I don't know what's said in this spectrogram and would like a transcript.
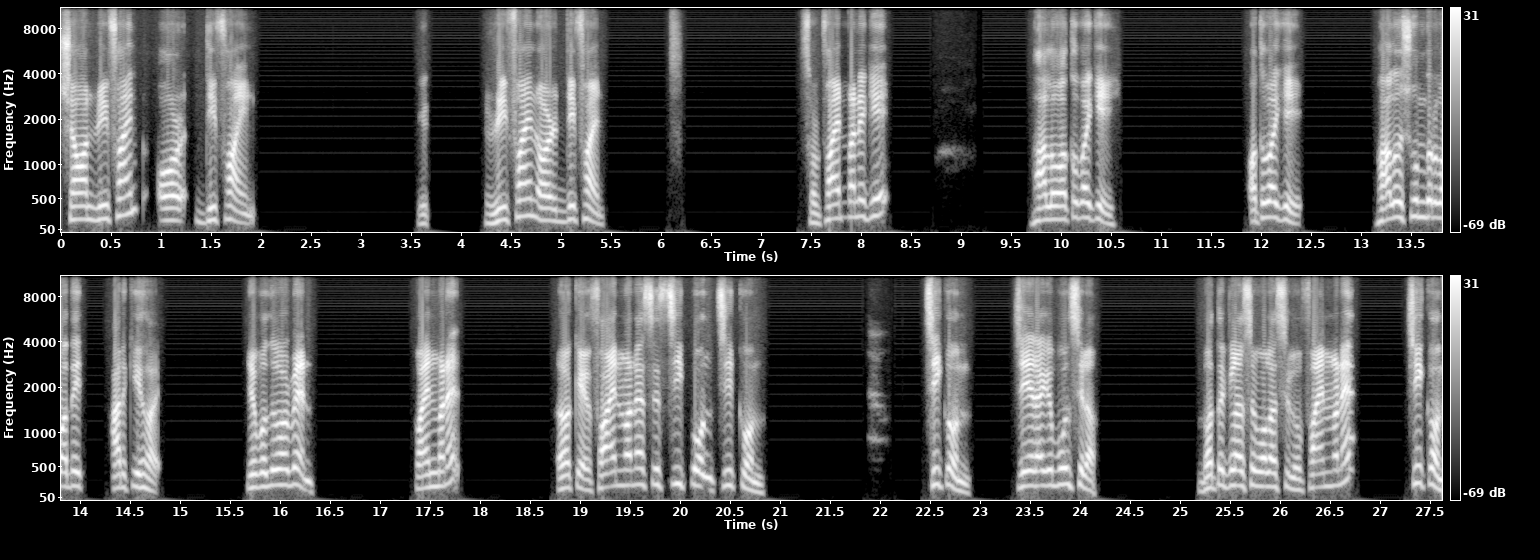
সমান refine or define refine or define so fine মানে কি? ভালো অথবা কি? অথবা কি? ভালো, সুন্দর বাদে আর কি হয়? যে বলতে পারবেন? ফাইন মানে? ওকে ফাইন মানে আছে চিকন চিকন। চিকন, যে এর আগে বলছিলাম। গত ক্লাসে বলা ছিল ফাইন মানে চিকন।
